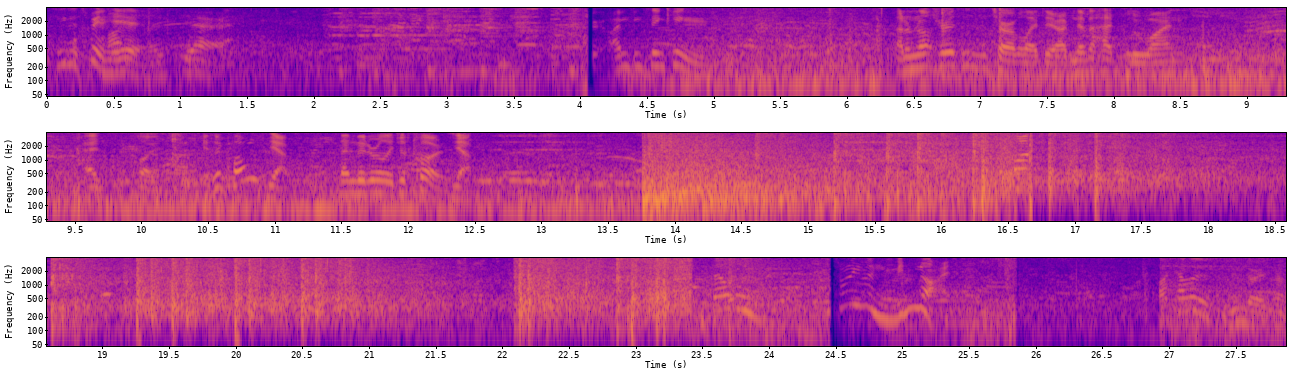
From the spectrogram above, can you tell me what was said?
See, it's been here. It's, yeah. I'm thinking, and I'm not sure if this is a terrible idea. I've never had blue wine. It's closed. Is it closed? Yeah. Then literally just closed. Yeah. That was. It's not even midnight. Like how those windows have.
